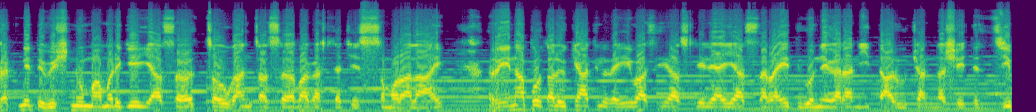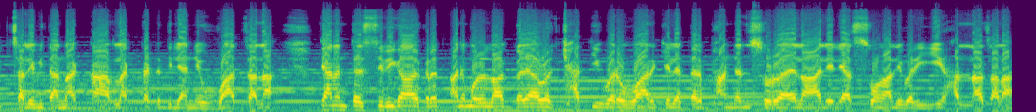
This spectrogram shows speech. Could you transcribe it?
घटनेत विष्णू मामडगे यासह चौघांचा सहभाग असल्याचे समोर आला आहे. रेणापूर तालुक्यातील रहिवासी असलेल्या या सराईत गुन्हेगारांनी दारूच्या नशेत जीप चालविताना कारला कट दिल्याने वाद झाला. त्यानंतर शिविगाळ करत अनमोलला गळ्यावर छातीवर वार केले तर भांडण सोडवायला आलेल्या सोनालीवरही हल्ला झाला.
